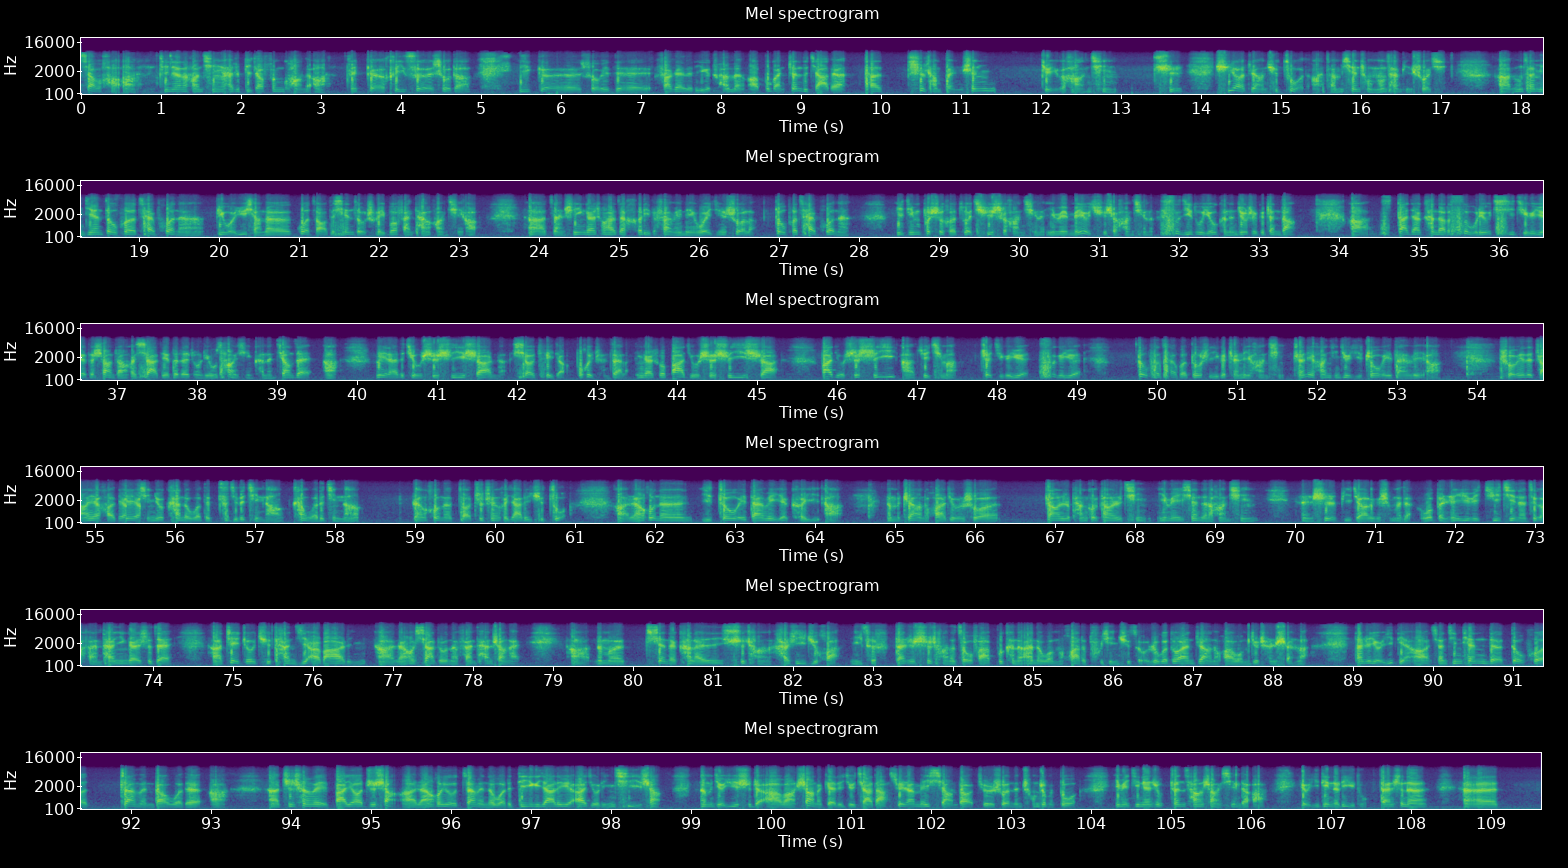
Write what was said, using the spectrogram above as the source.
下午好啊！今天的行情还是比较疯狂的啊。这个黑色受到一个所谓的发改委的一个传闻啊，不管真的假的，它市场本身就有个行情是需要这样去做的啊。咱们先从农产品说起啊，农产品今天豆粕、菜粕呢，比我预想的过早的先走出了一波反弹行情啊啊，暂时应该说还在合理的范围内。我已经说了，豆粕、菜粕呢。已经不适合做趋势行情了，因为没有趋势行情了。四季度有可能就是个震荡，啊，大家看到的四五六七几个月的上涨和下跌的这种流畅性，可能将在啊未来的九十十一十二呢消退掉，不会存在了。应该说八九十十一十二，八九十十一啊，最起码这几个月四个月，豆粕菜粕都是一个整理行情，整理行情就以周为单位啊。所谓的涨也好，跌也行，就看到我的自己的锦囊，看我的锦囊，然后呢找支撑和压力去做，啊，然后呢以周为单位也可以啊。那么这样的话就是说，当日盘口当日清，因为现在的行情，嗯是比较那个什么的。我本身预预计呢，这个反弹应该是在啊这周去探击二八二零啊，然后下周呢反弹上来，啊，那么。现在看来，市场还是一句话，你测，但是市场的走法不可能按照我们画的图形去走。如果都按这样的话，我们就成神了。但是有一点啊，像今天的豆粕站稳到我的啊啊支撑位八幺之上啊，然后又站稳到我的第一个压力位二九零七以上，那么就预示着啊往上的概率就加大。虽然没想到就是说能冲这么多，因为今天是分仓上行的啊，有一定的力度，但是呢，呃。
